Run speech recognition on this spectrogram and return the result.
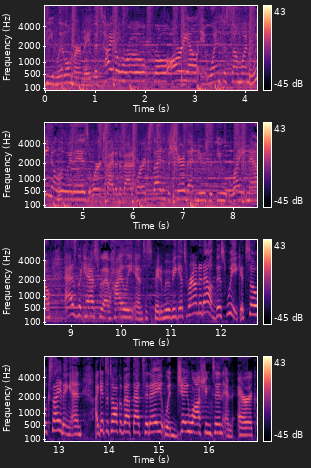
The Little Mermaid. The title role, role Ariel, it went to someone. We know who it is. We're excited about it. We're excited to share that news with you right now as the cast for that highly anticipated movie gets rounded out this week. It's so exciting. And I get to talk about that today with Jay Washington and Eric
